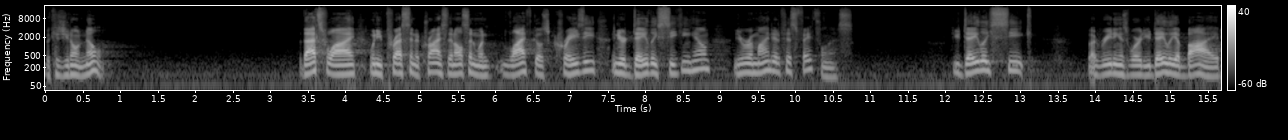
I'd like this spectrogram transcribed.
because you don't know. That's why when you press into Christ, then all of a sudden when life goes crazy and you're daily seeking Him, you're reminded of His faithfulness. You daily seek by reading His Word, you daily abide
